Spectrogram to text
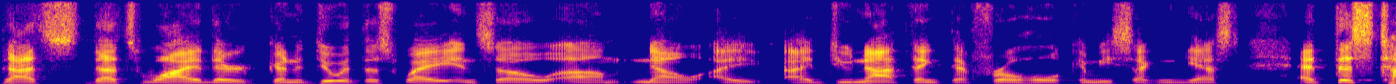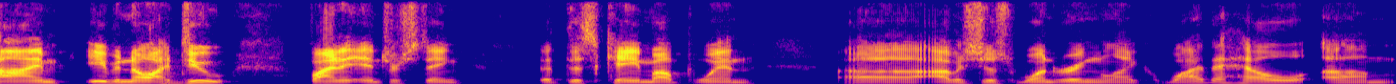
that's that's why they're going to do it this way. And so, um, no, I I do not think that Froholdt can be second guessed at this time. Even though I do find it interesting that this came up when uh, I was just wondering, like, why the hell, um,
